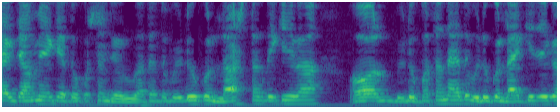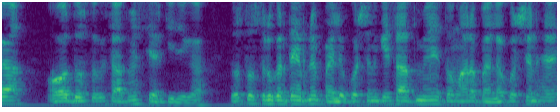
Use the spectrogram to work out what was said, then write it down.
एग्ज़ाम में एक या दो क्वेश्चन ज़रूर आते हैं। तो वीडियो को लास्ट तक देखिएगा और वीडियो पसंद आए तो वीडियो को लाइक कीजिएगा और दोस्तों के साथ में शेयर कीजिएगा। दोस्तों, शुरू करते हैं अपने पहले क्वेश्चन के साथ में। तो हमारा पहला क्वेश्चन है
